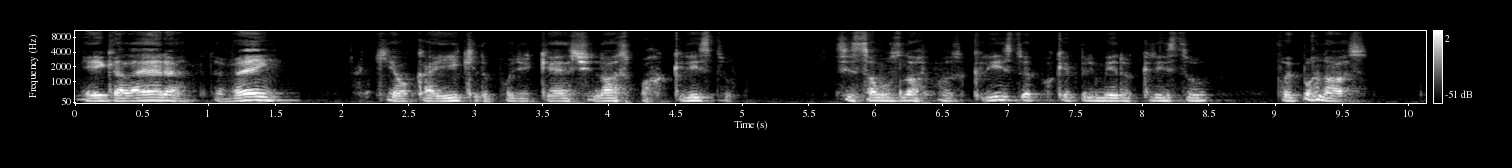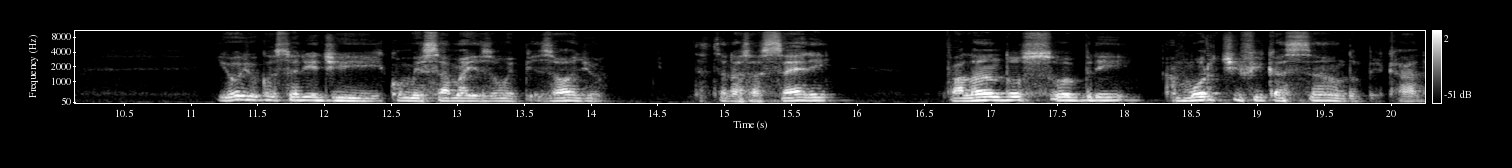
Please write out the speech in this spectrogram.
E aí galera, tudo bem? Aqui é o Kaique do podcast Nós por Cristo. Se somos nós por Cristo, é porque primeiro Cristo foi por nós. E hoje eu gostaria de começar mais um episódio dessa nossa série falando sobre a mortificação do pecado.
